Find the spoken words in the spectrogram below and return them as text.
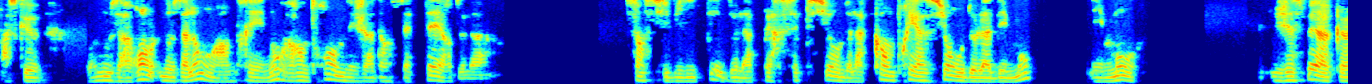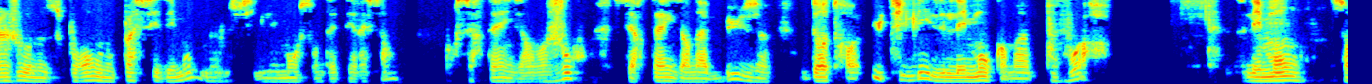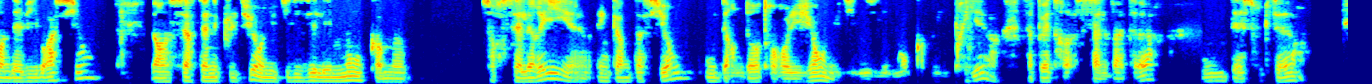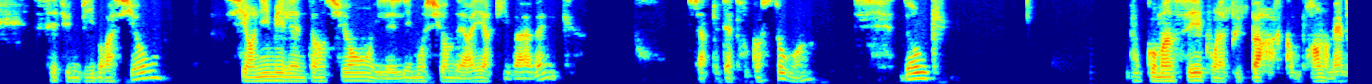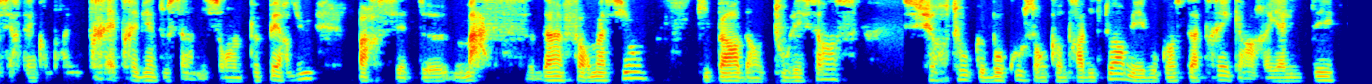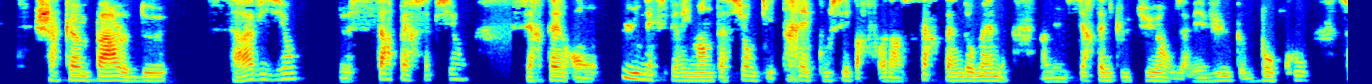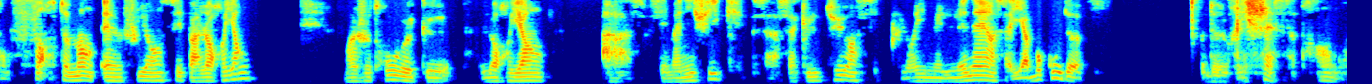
Parce que nous, allons entrer, nous rentrons déjà dans cette ère de la sensibilité, de la perception, de la compréhension au-delà des mots. Les mots, j'espère qu'un jour nous pourrons nous passer des mots, même si les mots sont intéressants. Pour certains, ils en jouent, certains, ils en abusent, d'autres utilisent les mots comme un pouvoir les mots sont des vibrations. Dans certaines cultures, on utilisait les mots comme sorcellerie, incantation, ou dans d'autres religions, on utilise les mots comme une prière. Ça peut être salvateur ou destructeur. C'est une vibration. Si on y met l'intention et l'émotion derrière qui va avec, ça peut être costaud. Hein. Donc, vous commencez pour la plupart à comprendre, même certains comprennent très très bien tout ça, mais ils sont un peu perdus par cette masse d'informations qui part dans tous les sens, surtout que beaucoup sont contradictoires, mais vous constaterez qu'en réalité, chacun parle de sa vision, de sa perception. Certains ont une expérimentation qui est très poussée parfois dans certains domaines, dans une certaine culture. Vous avez vu que beaucoup sont fortement influencés par l'Orient. Moi, je trouve que l'Orient, ah, c'est magnifique, ça, sa culture, c'est plurimillénaire, ça, il y a beaucoup de, de richesses à prendre.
